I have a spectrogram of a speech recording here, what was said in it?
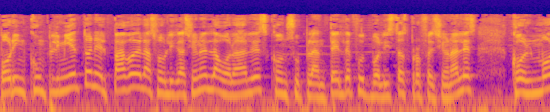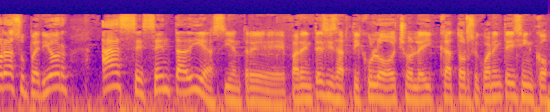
por incumplimiento en el pago de las obligaciones laborales con su plantel de futbolistas profesionales con mora superior a 60 días y entre paréntesis artículo 8, ley 1445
